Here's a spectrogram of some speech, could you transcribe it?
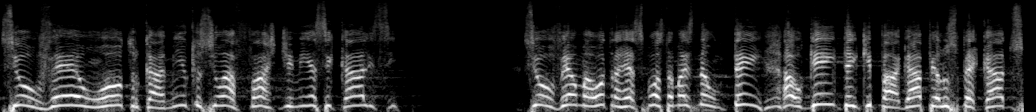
se houver um outro caminho, que o Senhor afaste de mim esse cálice. Se houver uma outra resposta, mas não tem, alguém tem que pagar pelos pecados,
